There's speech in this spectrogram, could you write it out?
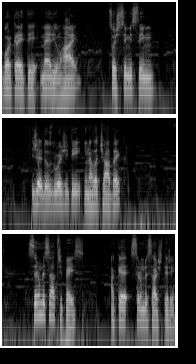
work ratey medium high, což si myslím, že je dost důležitý i na začátek. 73 pace a ke 74.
